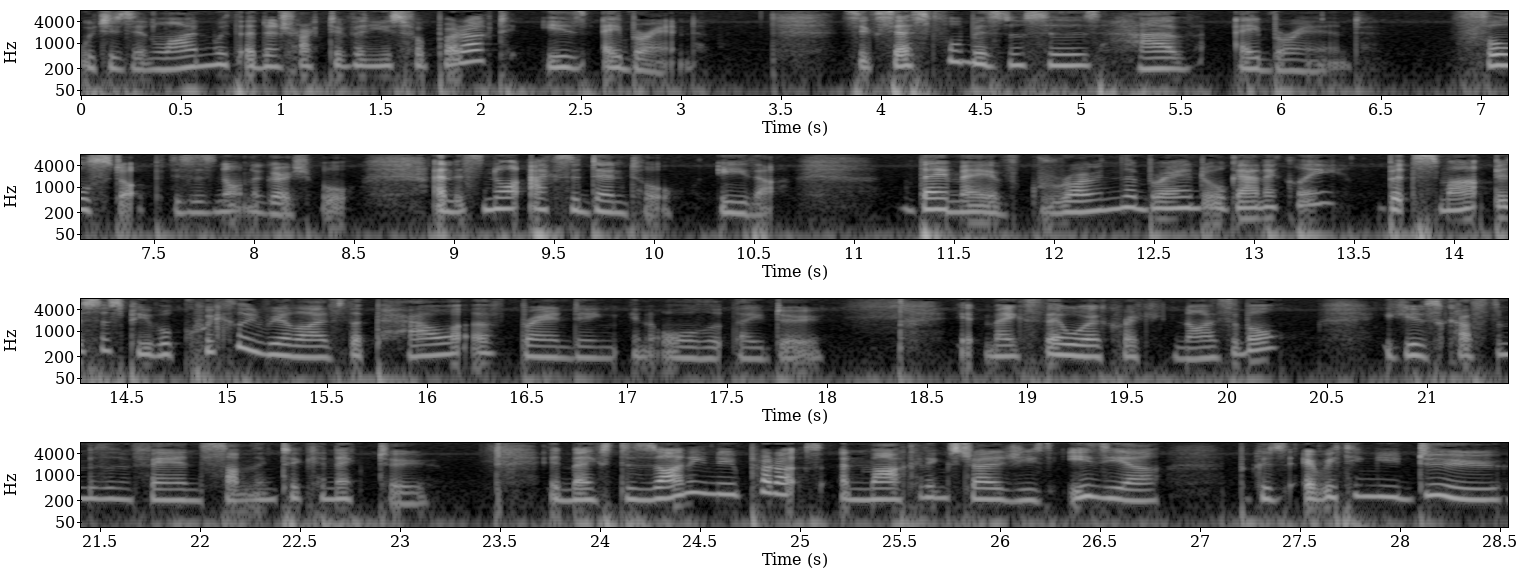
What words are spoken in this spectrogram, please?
which is in line with an attractive and useful product, is a brand. Successful businesses have a brand. Full stop. This is not negotiable. And it's not accidental either. They may have grown the brand organically, but smart business people quickly realize the power of branding in all that they do. It makes their work recognizable, it gives customers and fans something to connect to, it makes designing new products and marketing strategies easier because everything you do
